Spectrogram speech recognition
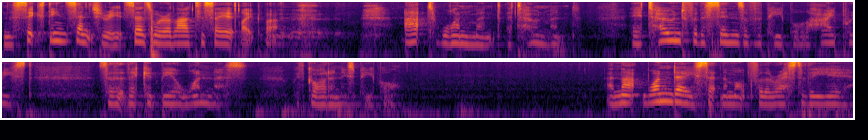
In the 16th century, it says we're allowed to say it like that. At one meant atonement. They atoned for the sins of the people, the high priest, so that there could be a oneness with God and his people. And that one day set them up for the rest of the year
